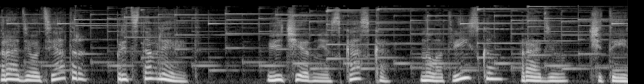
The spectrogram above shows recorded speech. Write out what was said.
Радиотеатр представляет Вечерняя сказка на Латвийском радио 4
